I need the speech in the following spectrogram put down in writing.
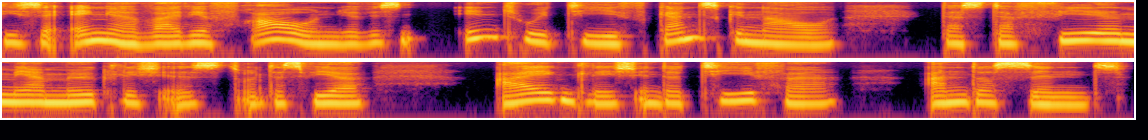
diese Enge, weil wir Frauen, wir wissen intuitiv ganz genau, dass da viel mehr möglich ist und dass wir eigentlich in der Tiefe anders sind.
